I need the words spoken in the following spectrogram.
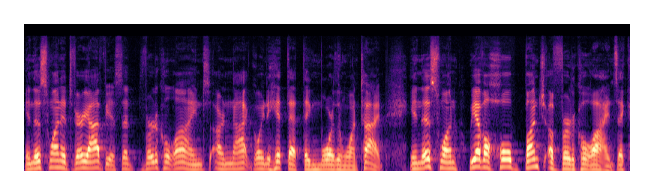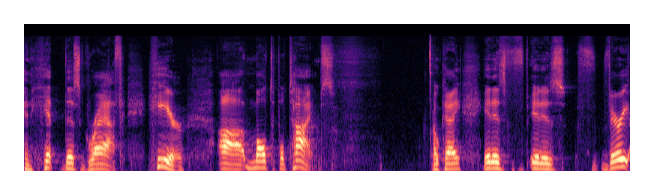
In this one, it's very obvious that vertical lines are not going to hit that thing more than one time. In this one, we have a whole bunch of vertical lines that can hit this graph here uh, multiple times. Okay, it is, it is very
